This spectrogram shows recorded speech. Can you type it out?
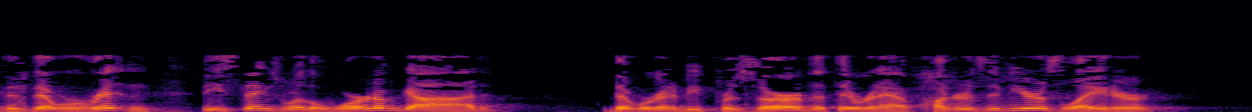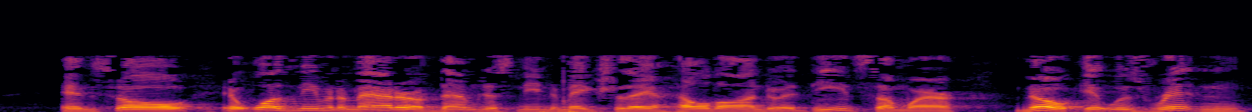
that, that were written, these things were the Word of God that were going to be preserved, that they were going to have hundreds of years later. And so it wasn't even a matter of them just needing to make sure they held on to a deed somewhere. No, it was written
